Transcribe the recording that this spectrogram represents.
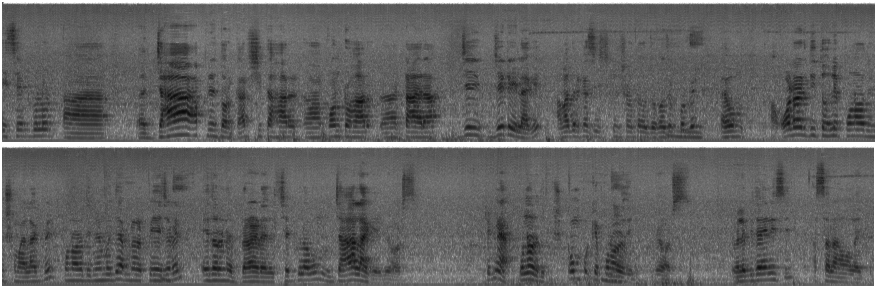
এই সেটগুলোর আহ, যা আপনার দরকার সীতাহার কণ্ঠহার টায়রা যে যেটাই লাগে আমাদের কাছে স্ক্রিনশটে যোগাযোগ করবেন এবং অর্ডার দিতে হলে পনেরো দিন সময় লাগবে। পনেরো দিনের মধ্যে আপনারা পেয়ে যাবেন এই ধরনের ব্রাইডাল সেটগুলো এবং যা লাগে ভিওয়ার্স ঠিক না? পনেরো দিন কমপক্ষে পনেরো দিন ভিওয়ার্স এবারে বিদায় নিছি। আসসালামু আলাইকুম।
